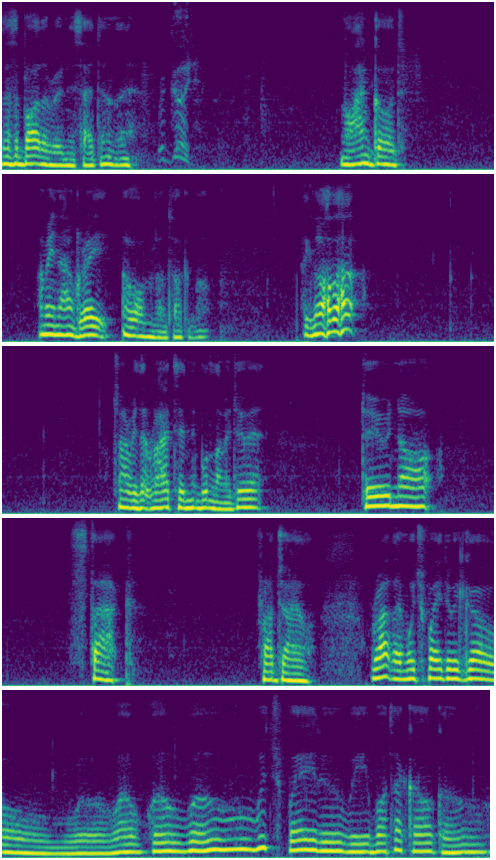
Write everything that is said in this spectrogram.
There's a boiler room, said, didn't there? We're good. No, I'm good. I mean, I'm great. Oh, I'm not talking about. Ignore that. I'm trying to read that writing, it wouldn't let me do it. Do not stack. Fragile. Right then, which way do we go? Whoa, whoa, whoa, whoa. Which way do we, what I call, go?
